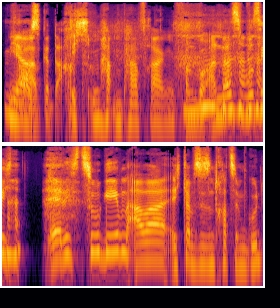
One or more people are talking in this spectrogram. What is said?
mir ja, ausgedacht. Ich habe ein paar Fragen von woanders, muss ich ehrlich zugeben, aber ich glaube, sie sind trotzdem gut.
